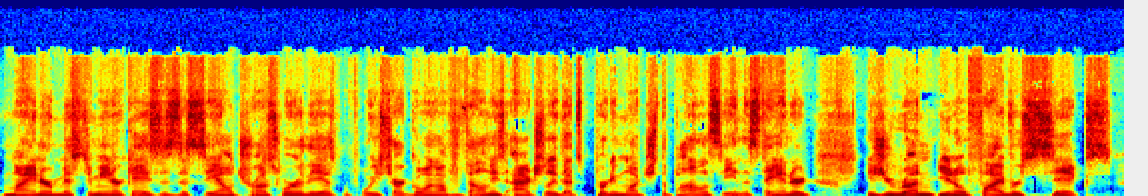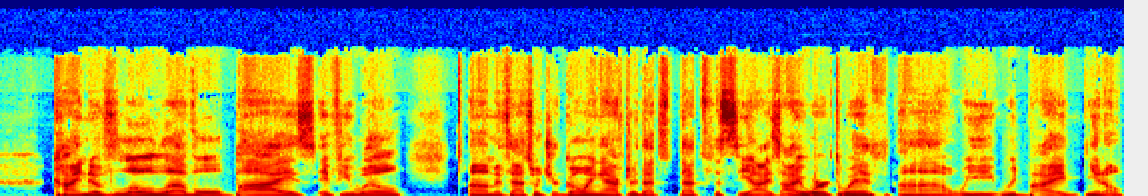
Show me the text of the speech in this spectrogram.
minor misdemeanor cases to see how trustworthy is before you start going off of felonies. Actually, that's pretty much the policy and the standard is you run, you know, five or six kind of low level buys, if you will. Um, if that's what you're going after, that's that's the CIs I worked with. Uh, we would buy, you know,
